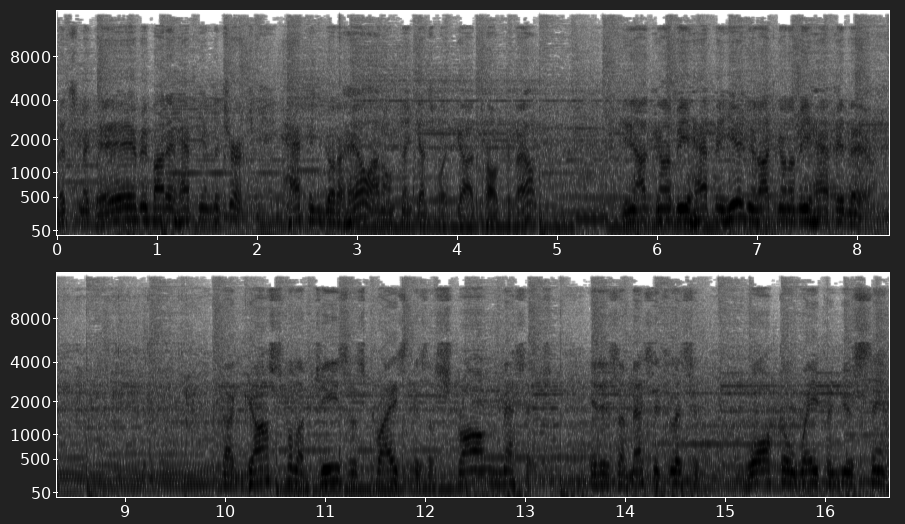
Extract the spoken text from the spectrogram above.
Let's make everybody happy in the church. Happy and go to hell? I don't think that's what God talked about. You're not going to be happy here. You're not going to be happy there. The gospel of Jesus Christ is a strong message. It is a message, listen, walk away from your sin.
